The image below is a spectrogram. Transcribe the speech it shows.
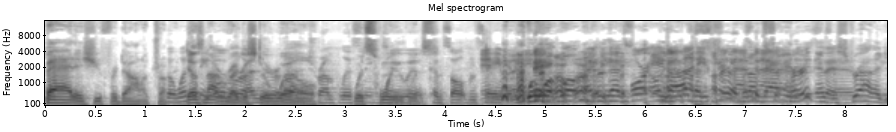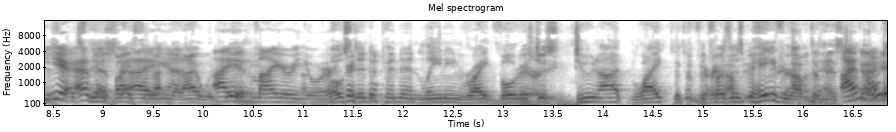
bad issue for Donald Trump. But it does the not over-under register on well Trump with swing. to with- consultant say Anybody. anything? Well, well, well, I mean, that's- or anybody that's for true, that- but I'm to that saying, As a strategist, Yeah, that's the a advice stra- that, I, I- that I would I give. I admire your- Most independent, leaning right voters Very- just do not like the, the president's behavior very on that. optimistic I like idea.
